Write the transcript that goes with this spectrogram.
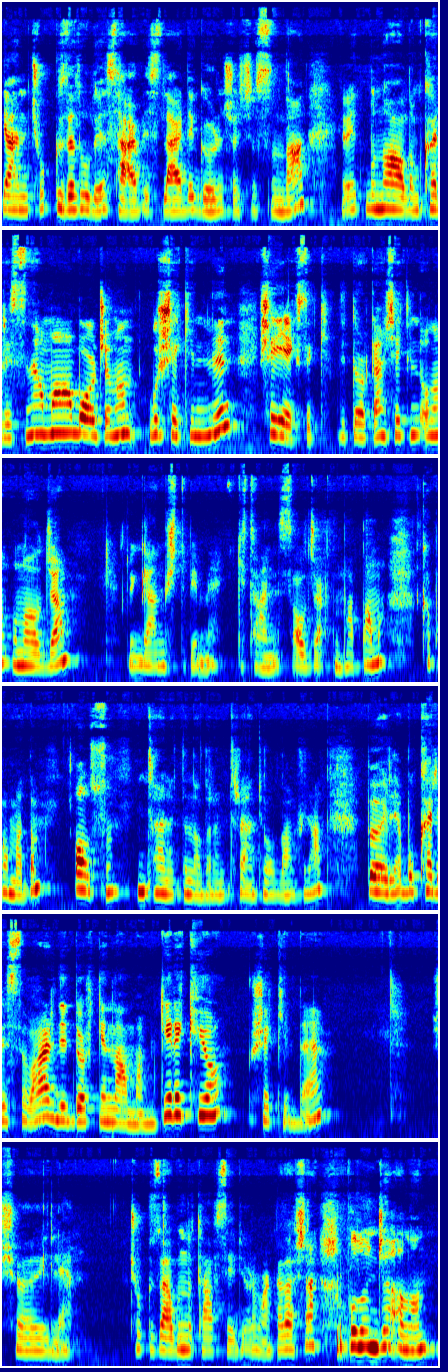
Yani çok güzel oluyor servislerde görünüş açısından. Evet bunu aldım karesini ama borcamın bu şeklinin şeyi eksik. Dikdörtgen şeklinde olan onu alacağım. Dün gelmişti birime. iki tanesi alacaktım hatta ama kapamadım. Olsun. İnternetten alırım. Trendyol'dan falan. Böyle bu karesi var. Dikdörtgenini almam gerekiyor. Bu şekilde. Şöyle. Çok güzel. Bunu da tavsiye ediyorum arkadaşlar. Bulunca alın.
